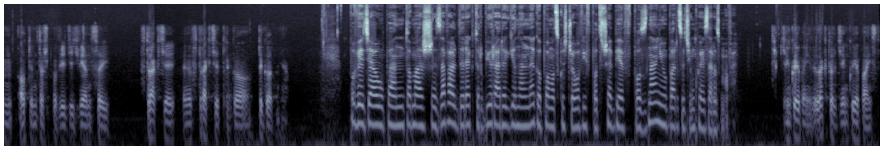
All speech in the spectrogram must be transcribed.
mm, o tym też powiedzieć więcej w trakcie, e, w trakcie tego tygodnia. Powiedział pan Tomasz Zawal, dyrektor Biura Regionalnego Pomoc Kościołowi w Potrzebie w Poznaniu. Bardzo dziękuję za rozmowę. Dziękuję pani redaktor, dziękuję państwu.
